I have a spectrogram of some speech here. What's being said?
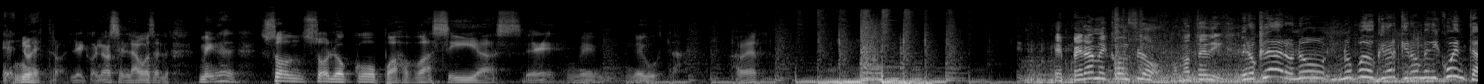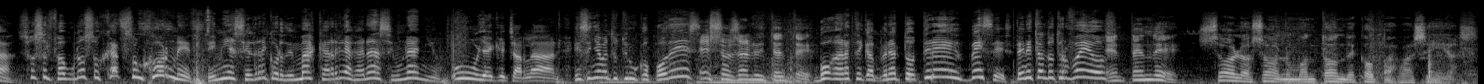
Es nuestro. Le conocen la voz. Me- son solo copas vacías. ¿eh? Me, me gusta. A ver. Espérame con Flo, como te dije. Pero claro, no, no puedo creer que no me di cuenta. Sos el fabuloso Hudson Hornet. Tenías el récord de más carreras ganadas en un año. Uy, hay que charlar. Enséñame tus trucos, ¿podés? Eso ya lo intenté. Vos ganaste el campeonato tres veces. Tenés tantos trofeos. ¿Entendé? Solo son un montón de copas vacías.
